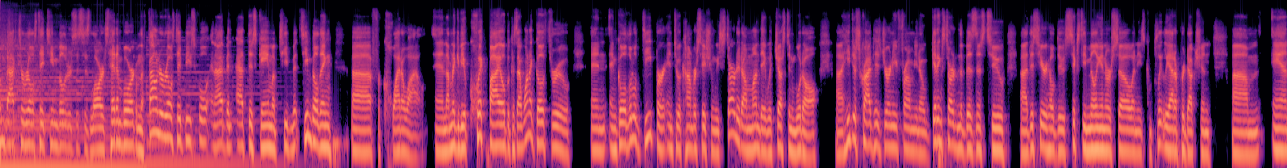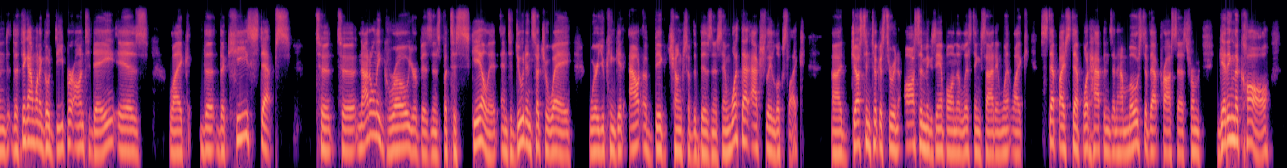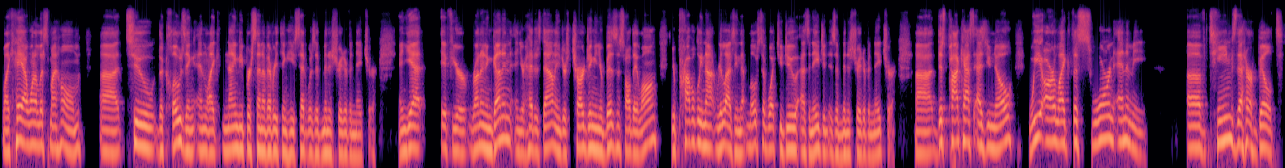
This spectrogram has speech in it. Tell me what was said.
welcome back to Real Estate Team Builders. This is Lars Hedenborg. I'm the founder of Real Estate B School, and I've been at this game of team, team building uh, for quite a while. And I'm going to give you a quick bio because I want to go through and and go a little deeper into a conversation we started on Monday with Justin Woodall. Uh, he described his journey from you know getting started in the business to uh, this year he'll do 60 million or so, and he's completely out of production. Um, and the thing I want to go deeper on today is like the the key steps to to not only grow your business but to scale it and to do it in such a way where you can get out of big chunks of the business and what that actually looks like. Uh, justin took us through an awesome example on the listing side and went like step by step what happens and how most of that process from getting the call like hey i want to list my home uh, to the closing, and like 90% of everything he said was administrative in nature. And yet, if you're running and gunning and your head is down and you're just charging in your business all day long, you're probably not realizing that most of what you do as an agent is administrative in nature. Uh, this podcast, as you know, we are like the sworn enemy of teams that are built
